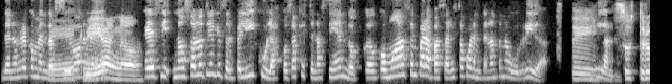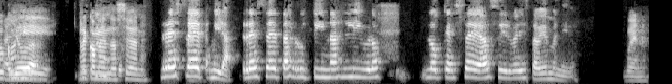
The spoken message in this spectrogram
Denos recomendaciones. Es decir, no solo tienen que ser películas, cosas que estén haciendo. ¿Cómo hacen para pasar esta cuarentena tan aburrida? Sí, díganos. sus trucos Ayuda. y recomendaciones. Recetas, mira, recetas, rutinas, libros, lo que sea sirve y está bienvenido. Bueno,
